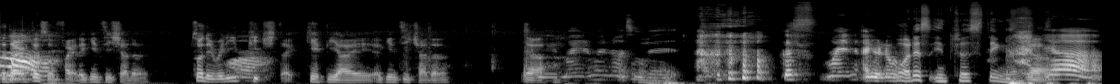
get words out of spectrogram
the directors will fight against each other. So they really Wow. pitched like KPI against each other. Yeah. Okay, mine, mine not so Oh. bad. Because mine, I don't know. Oh, that's interesting. ah. Yeah. Yeah.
